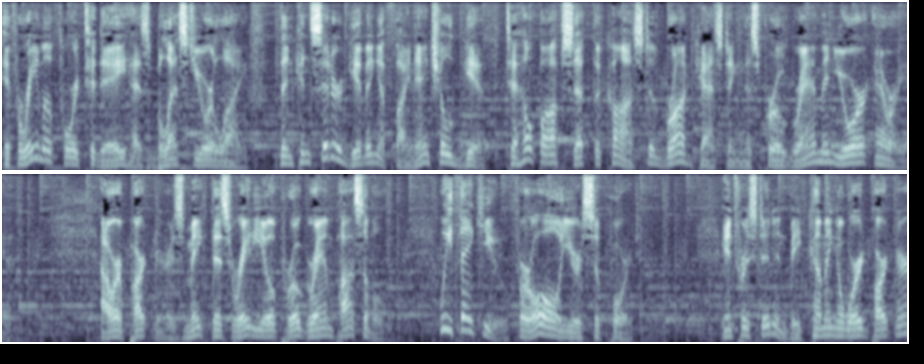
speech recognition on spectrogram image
If Rhema for today has blessed your life, then consider giving a financial gift to help offset the cost of broadcasting this program in your area. Our partners make this radio program possible. We thank you for all your support. Interested in becoming a Word Partner?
